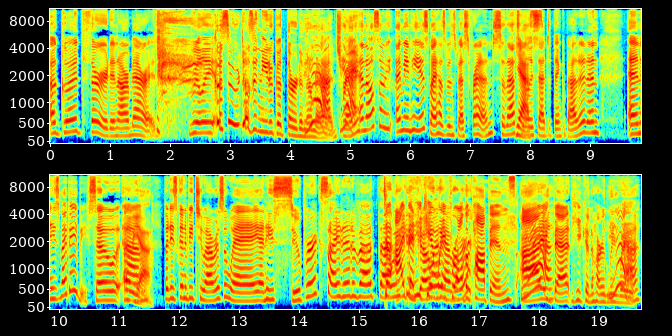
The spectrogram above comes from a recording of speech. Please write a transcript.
a good third in our marriage. Really, Because who doesn't need a good third in their marriage, yeah. right? And also, I mean, he is my husband's best friend, so that's Yes. really sad to think about it. And and he's my baby, so um, Oh, yeah. But he's going to be two hours away, and he's super excited about that. I bet he can't wait for all the whenever. pop-ins. I bet he can hardly Yeah. wait.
